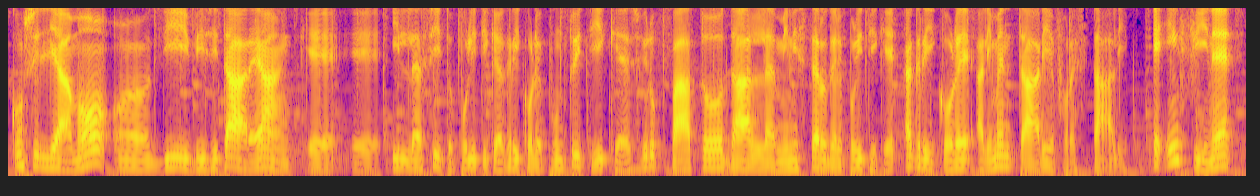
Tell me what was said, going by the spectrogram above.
consigliamo uh, di visitare anche eh, il sito politicheagricole.it che è sviluppato dal Ministero delle Politiche Agricole, Alimentari e Forestali e infine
